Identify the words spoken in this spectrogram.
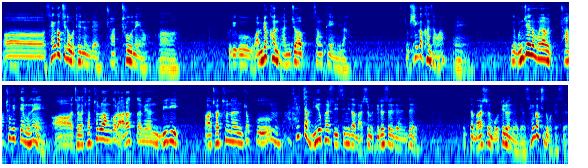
어 생각지도 못했는데 좌투네요. 아 그리고 완벽한 반접 상태입니다. 좀 심각한 상황. 예. 근데 문제는 뭐냐면 좌투기 때문에 아 제가 좌투를 한 걸 알았다면 미리 아 좌투는 조금 아, 살짝 미흡할 수 있습니다 말씀을 드렸어야 되는데 일단 말씀을 못 드렸네요. 제가 생각지도 못했어요.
